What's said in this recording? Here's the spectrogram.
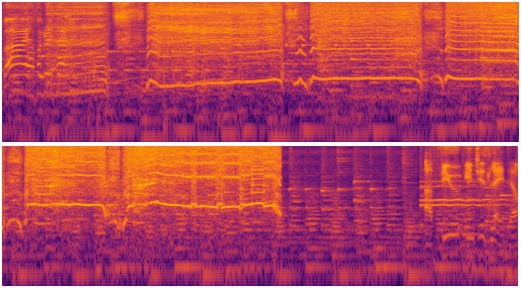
Bye, have a great time. A few inches later.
